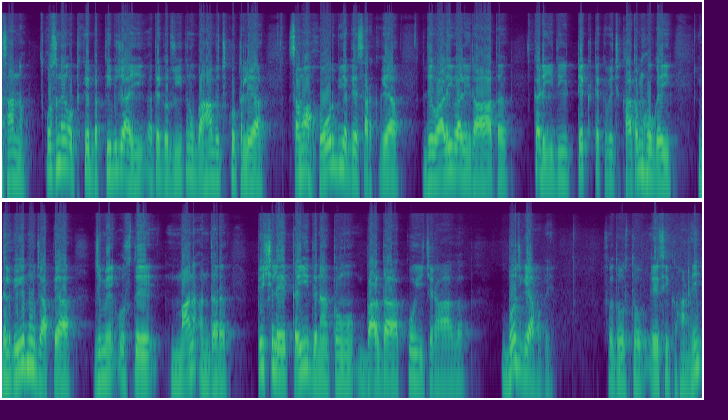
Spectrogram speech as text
ਸਨ। ਉਸਨੇ ਉੱਠ ਕੇ ਬੱਤੀ ਬੁਝਾਈ ਅਤੇ ਗੁਰਜੀਤ ਨੂੰ ਬਾਹਾਂ ਵਿੱਚ ਘੁੱਟ ਲਿਆ। ਸਮਾਂ ਹੋਰ ਵੀ ਅੱਗੇ ਸਰਕ ਗਿਆ। ਦੀਵਾਲੀ ਵਾਲੀ ਰਾਤ ਘੜੀ ਦੀ ਟਿਕ ਟਿਕ ਵਿੱਚ ਖਤਮ ਹੋ ਗਈ। ਦਲਬੀਰ ਨੂੰ ਜਾਪਿਆ ਜਿਵੇਂ ਉਸ ਦੇ ਮਨ ਅੰਦਰ ਪਿਛਲੇ ਕਈ ਦਿਨਾਂ ਤੋਂ ਬਲਦਾ ਕੋਈ ਚਿਰਾਗ ਬੁਝ ਗਿਆ ਹੋਵੇ। ਸੋ ਦੋਸਤੋ, ਇਹ ਸੀ ਕਹਾਣੀ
